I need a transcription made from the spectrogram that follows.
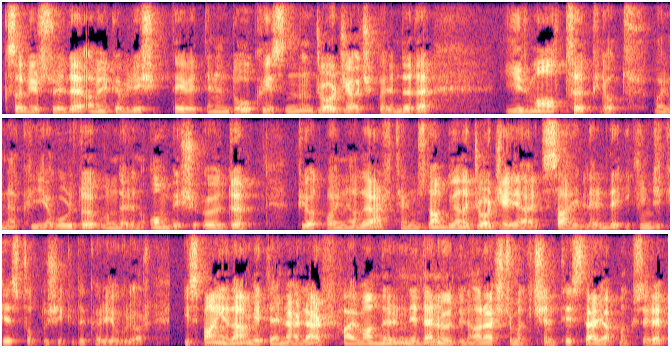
Kısa bir sürede Amerika Birleşik Devletleri'nin doğu kıyısının Georgia açıklarında da 26 pilot balina kıyıya vurdu. Bunların 15'i öldü. Pilot balinalar Temmuz'dan bu yana Georgia eyaleti sahillerinde ikinci kez toplu şekilde karaya vuruyor. İspanya'dan veterinerler hayvanların neden öldüğünü araştırmak için testler yapmak üzere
